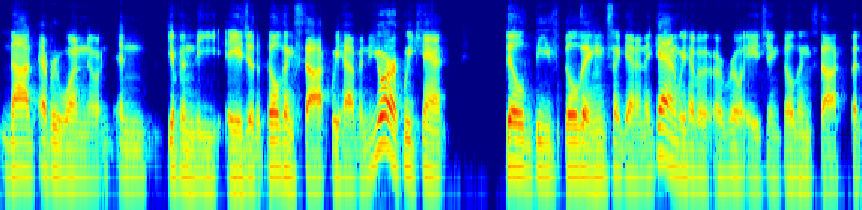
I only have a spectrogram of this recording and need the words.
not everyone, and given the age of the building stock we have in New York, we can't build these buildings again and again. We have a, a real aging building stock, but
